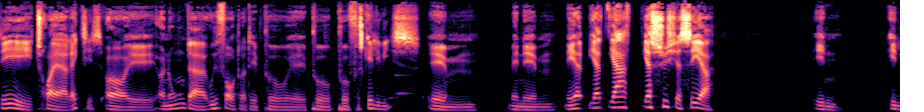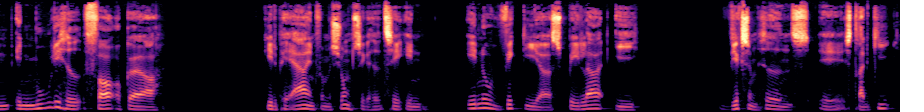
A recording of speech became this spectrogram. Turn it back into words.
det tror jeg er rigtigt, og, øh, og nogen, der udfordrer det på, øh, på, på forskellige vis. Øh, men øh, men jeg, jeg, jeg, jeg synes, jeg ser en, en, en mulighed for at gøre GDPR og informationssikkerhed til en endnu vigtigere spiller i virksomhedens øh, strategi,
